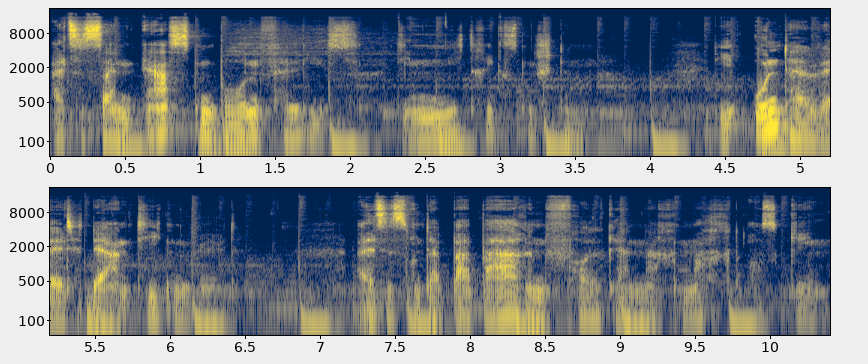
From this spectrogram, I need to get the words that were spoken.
als es seinen ersten Boden verließ, die niedrigsten Stände, die Unterwelt der antiken Welt, als es unter Barbarenvölkern nach Macht ausging,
